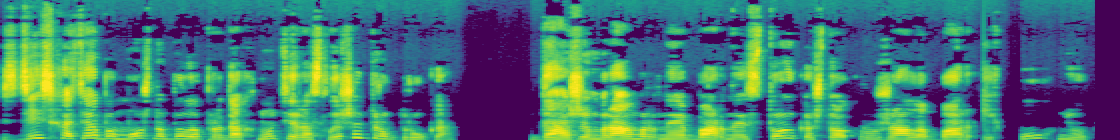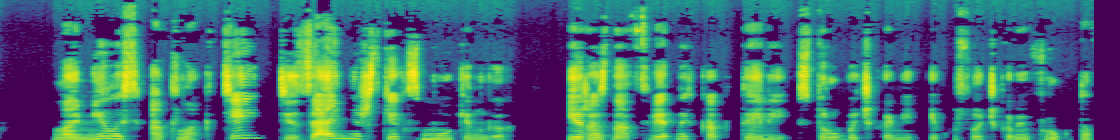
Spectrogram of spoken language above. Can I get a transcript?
Здесь хотя бы можно было продохнуть и расслышать друг друга. Даже мраморная барная стойка, что окружала бар и кухню, ломилась от локтей в дизайнерских смокингах и разноцветных коктейлей с трубочками и кусочками фруктов.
